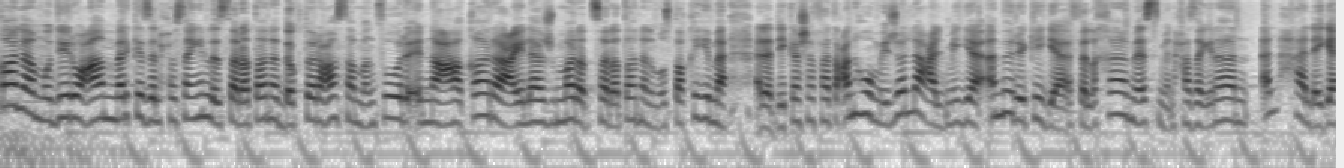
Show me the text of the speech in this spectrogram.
قال مدير عام مركز الحسين للسرطان الدكتور عاصم منصور إن عقار علاج مرض سرطان المستقيم الذي كشفت عنه مجلة علمية أمريكية في الخامس من حزيران الحالي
